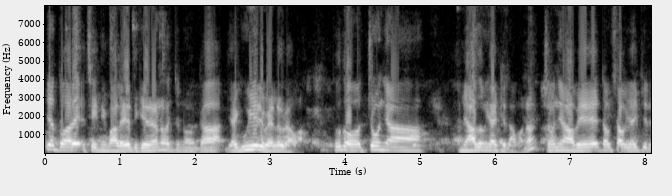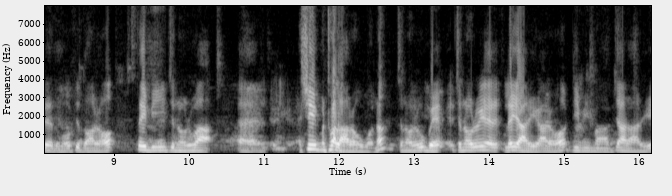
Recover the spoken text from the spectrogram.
ပြတ်သွားတဲ့အချိန်ဒီမှာလည်းတကယ်တမ်းတော့ကျွန်တော်ကရိုက်ကူးရေးတွေပဲလုပ်တာပါသို့တော့ကြော်ညာအများဆုံးရိုက်ဖြစ်တာပါနော်ကြော်ညာပဲတောက်လျှောက်ရိုက်ဖြစ်တဲ့သဘောဖြစ်သွားတော့သိပ်ပြီးကျွန်တော်တို့ကအဲအရှိမထွက်လာတော့ဘူးပေါ့နော်ကျွန်တော်တို့ပဲကျွန်တော်တို့ရဲ့လက်ရာတွေကတော့ TV မှာပြတာတွေ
